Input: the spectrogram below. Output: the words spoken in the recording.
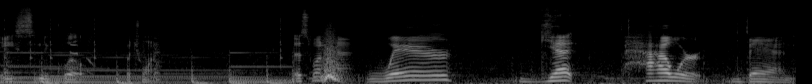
a Cyndaquil. Which one? This one. Where get power band?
